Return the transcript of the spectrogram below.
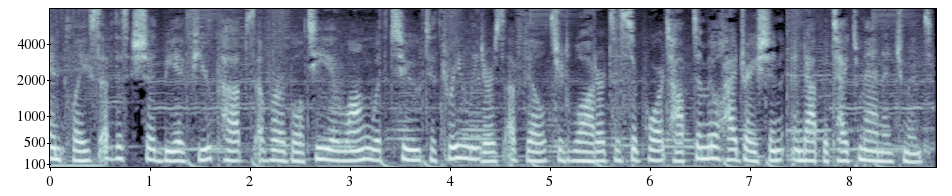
In place of this should be a few cups of herbal tea along with 2 to 3 liters of filtered water to support optimal hydration and appetite management.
